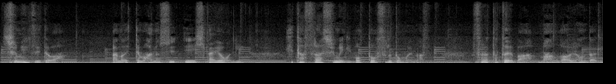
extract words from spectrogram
趣味についてはあの言っても話したようにひたすら趣味に没頭すると思います。それは例えば漫画を読んだり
